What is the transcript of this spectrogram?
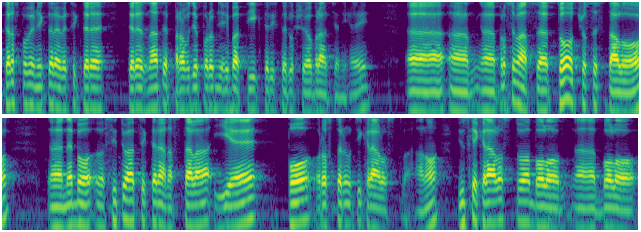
teraz povím některé věci, které, které znáte pravděpodobně iba tí, kteří jste dlhšie obrátěni, hej? Prosím vás, to, co se stalo, nebo situace, která nastala, je po roztrhnutí královstva. Ano, judské královstvo bylo, bylo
